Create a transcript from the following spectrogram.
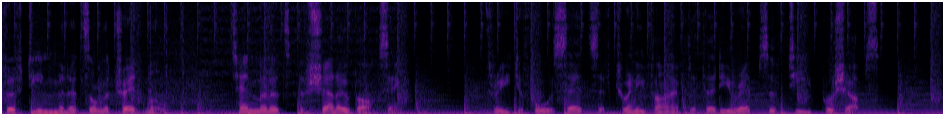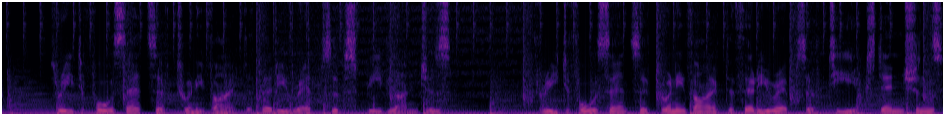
15 minutes on the treadmill, 10 minutes of shadow boxing, 3 to 4 sets of 25 to 30 reps of T push-ups, 3 to 4 sets of 25 to 30 reps of speed lunges, 3 to 4 sets of 25 to 30 reps of T extensions,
